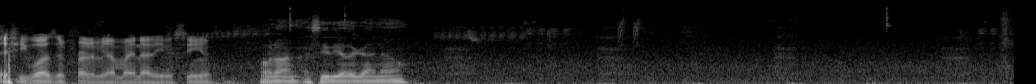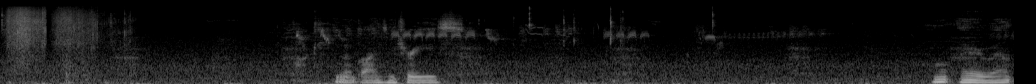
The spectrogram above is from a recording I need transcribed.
If he was in front of me, I might not even see him. Hold on, I see the other guy now. He went behind some trees. Oh, there he went.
